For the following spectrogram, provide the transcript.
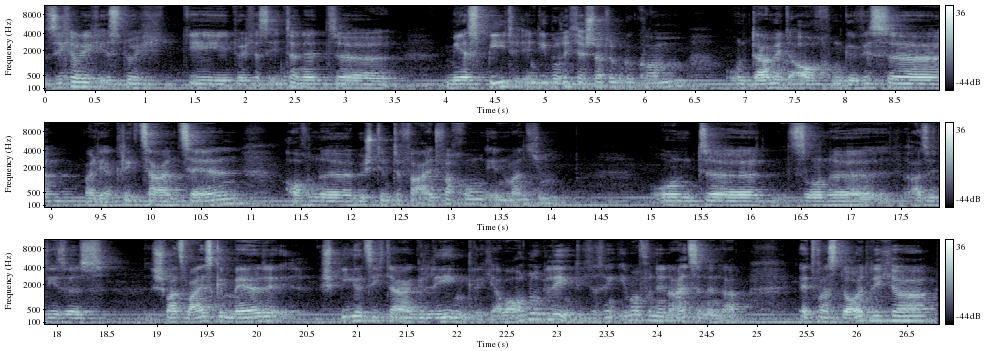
Sicherlich ist durch, die, durch das Internet äh, mehr Speed in die Berichterstattung gekommen und damit auch eine gewisse, weil ja Klickzahlen zählen, auch eine bestimmte Vereinfachung in manchem. Und äh, so eine, also dieses Schwarz-Weiß-Gemälde spiegelt sich da gelegentlich, aber auch nur gelegentlich, das hängt immer von den Einzelnen ab, etwas deutlicher,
